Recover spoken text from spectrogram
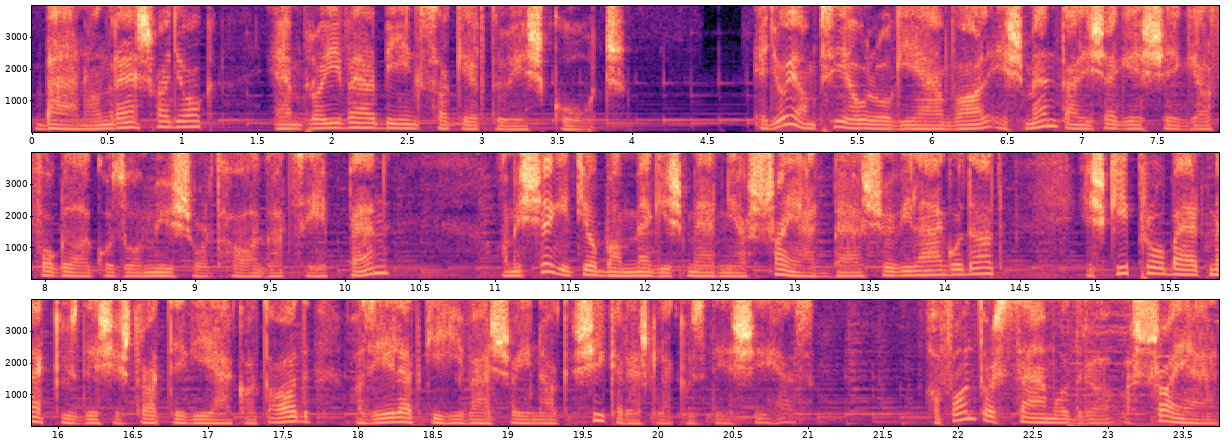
Bán András vagyok, Employee Wellbeing szakértő és coach. Egy olyan pszichológiával és mentális egészséggel foglalkozó műsort hallgatsz éppen, ami segít jobban megismerni a saját belső világodat, és kipróbált megküzdési stratégiákat ad az élet kihívásainak sikeres leküzdéséhez. Ha fontos számodra a saját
